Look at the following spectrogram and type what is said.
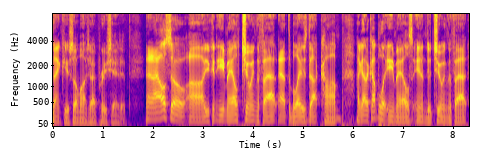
Thank you so much. I appreciate it. And I also, uh, you can email chewingthefat at theblaze.com. I got a couple of emails into Chewing the Fat.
